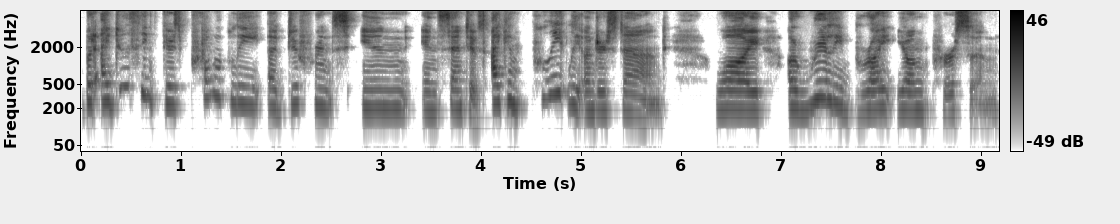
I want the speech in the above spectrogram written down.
but I do think there's probably a difference in incentives. I completely understand why a really bright young person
